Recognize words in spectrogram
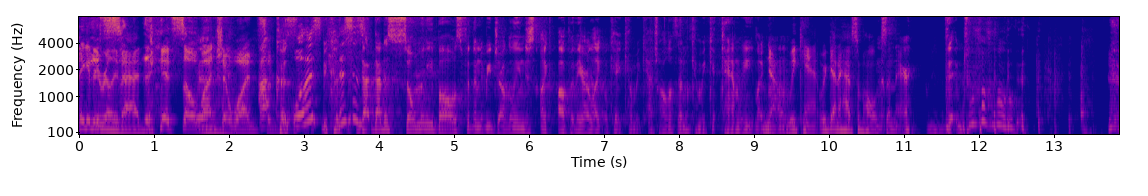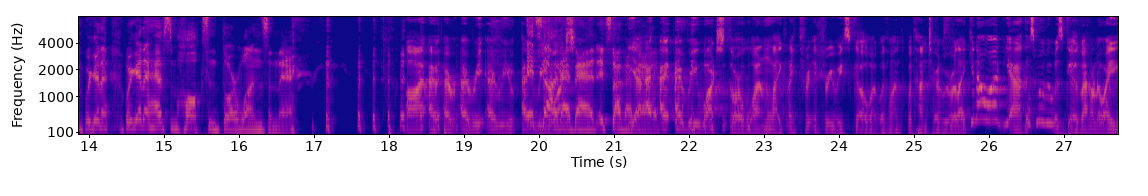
It could be really bad. It's so much at once. I'm because just- Well, this- because this is- that that is so many balls for them to be juggling just like up in the air. Like, okay, can we catch all of them? Can we? Can we? Like, No, mm. we can't. We're gonna have some Hulks in there. The- we're gonna we're gonna have some Hulks and Thor ones in there. Oh, I I I, I, re, I, re, I it's not that bad. It's not that Yeah, bad. I, I, I rewatched Thor one like like three three weeks ago with with with Hunter, and we were like, you know what? Yeah, this movie was good. But I don't know why he,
